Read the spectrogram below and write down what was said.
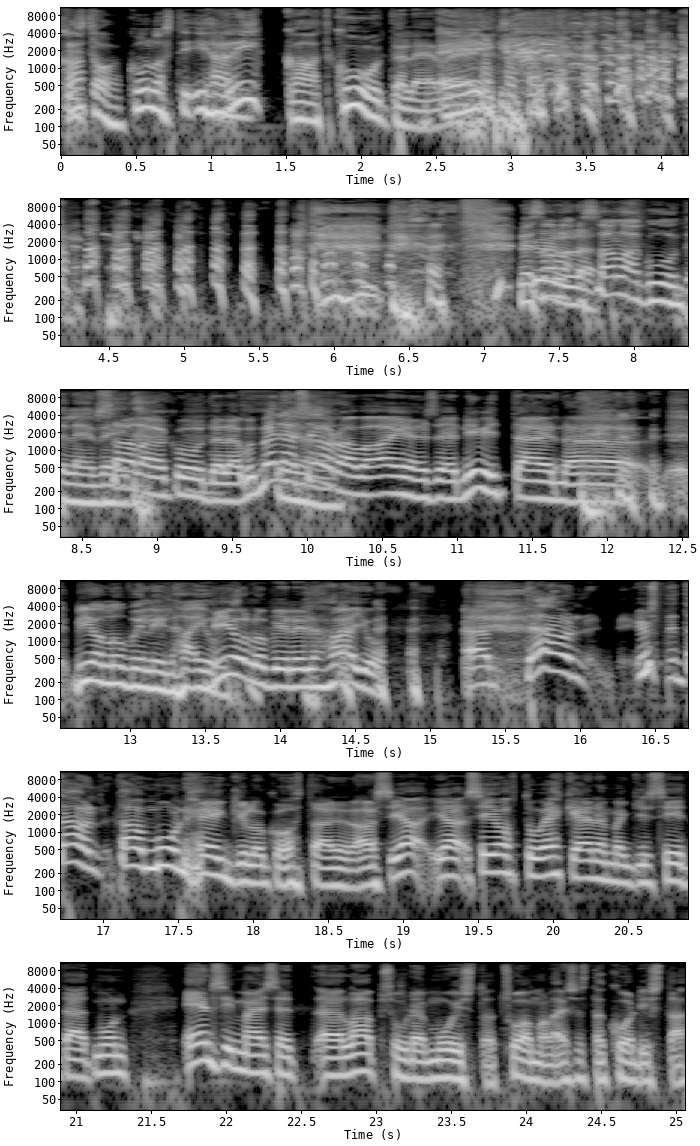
Kato. Siis kuulosti ihan... Rikkaat kuuntelee. Ei. ne sala, Kyllä. sala kuuntelee meitä. Salaa kuuntelee. Mutta mennään Joo. seuraavaan aiheeseen, nimittäin äh, Biolubilin haju. bioluvilin haju. Äh, Tämä on, just, tää on, tää on mun henkilökohtainen asia ja se johtuu ehkä enemmänkin siitä, että mun ensimmäiset äh, lapsuuden muistot suomalaisesta kodista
